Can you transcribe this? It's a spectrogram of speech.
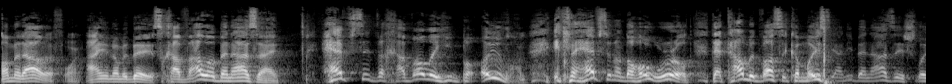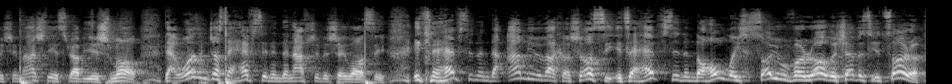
Amid Aleph or Ayin Amid Beis, Chaval ben Azai. Hefsid ba'olam. It's a hefsid on the whole world. That Talmud Vasa kamoisi ani ben azish loishimashli Rabbi Yishmael. That wasn't just a hefsid in the nafshi v'shelosi. It's a hefsid in the ami v'vakashosi. It's a hefsid in the whole leisoyu v'ra l'sheves yitzara.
